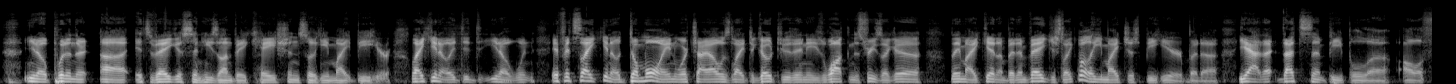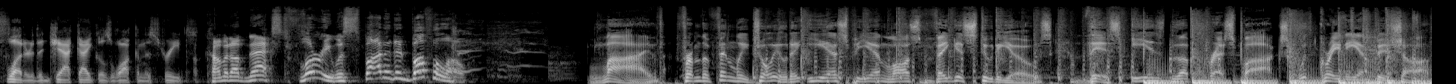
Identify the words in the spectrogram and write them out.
you know, put in there, uh, it's Vegas and he's on vacation, so he might be here. Like, you know, it, it- you know, when if it's like you know Des Moines, which I always like to go to, then he's walking the streets like, uh, they might get him, but in Vegas, like, well, he might just be here. But uh, yeah, that that sent people uh, all aflutter that Jack Eichel's walking the streets. Coming up next, Fleury was spotted in Buffalo. Live from the Findlay Toyota ESPN Las Vegas studios, this is the Press Box with Graney and Bischoff.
